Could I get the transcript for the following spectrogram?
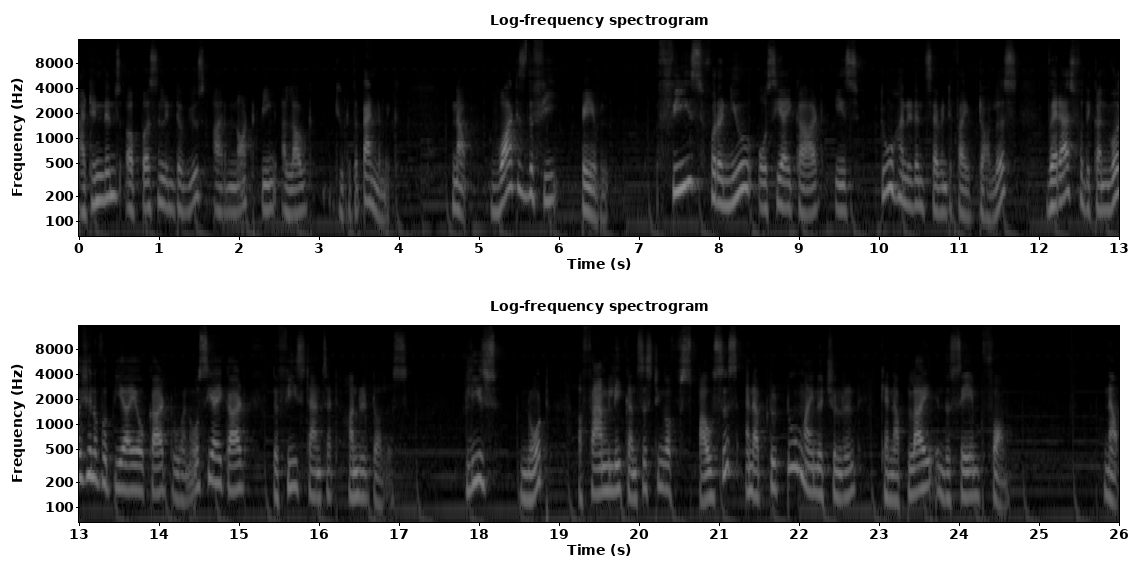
attendance or personal interviews are not being allowed due to the pandemic. Now, what is the fee payable? Fees for a new OCI card is $275, whereas for the conversion of a PIO card to an OCI card, the fee stands at $100. Please note a family consisting of spouses and up to two minor children can apply in the same form. Now,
